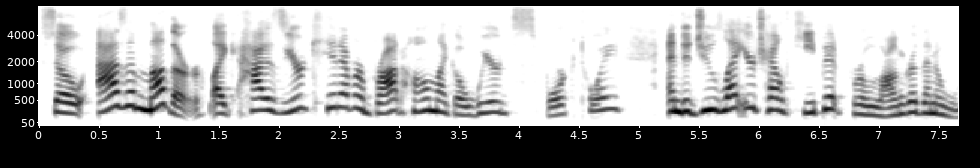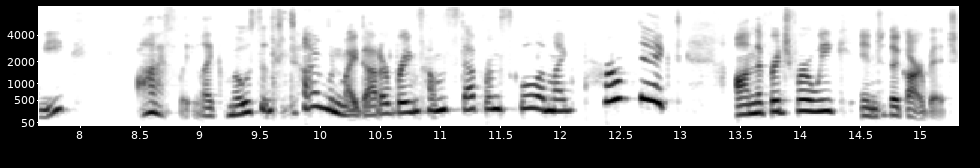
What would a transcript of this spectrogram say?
So, as a mother, like, has your kid ever brought home like a weird spork toy? And did you let your child keep it for longer than a week? Honestly, like most of the time when my daughter brings home stuff from school, I'm like, perfect. On the fridge for a week, into the garbage.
